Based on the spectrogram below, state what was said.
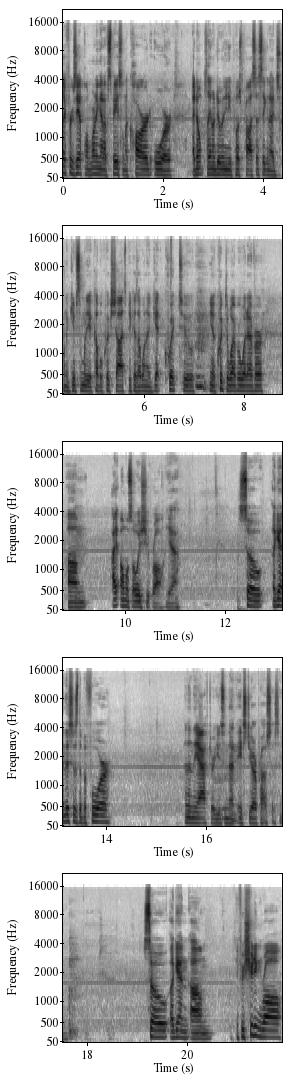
like for example, I'm running out of space on a card, or I don't plan on doing any post processing, and I just want to give somebody a couple quick shots because I want to get quick to, you know, quick to web or whatever. Um, I almost always shoot raw. Yeah. So again, this is the before, and then the after using that HDR processing. So again, um, if you're shooting raw,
